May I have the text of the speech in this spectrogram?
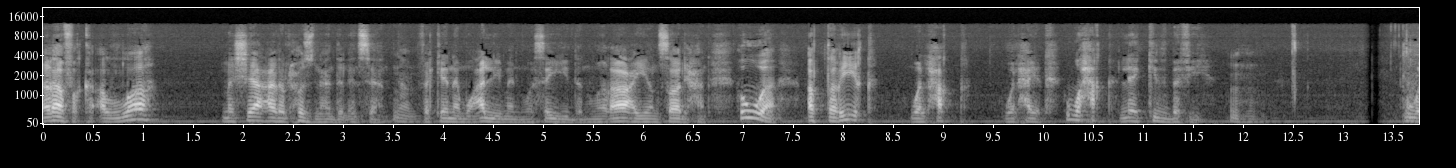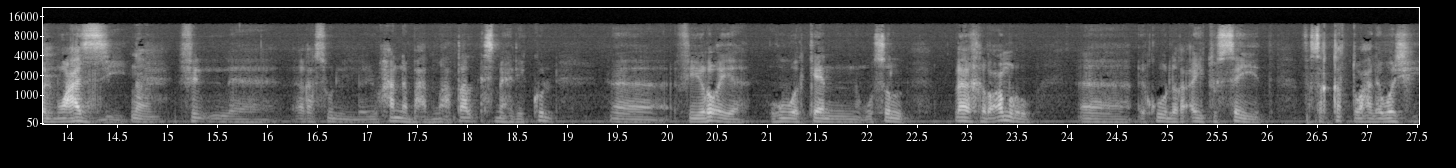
رافق الله مشاعر الحزن عند الإنسان. نعم. فكان معلما وسيدا وراعيا صالحا. هو الطريق والحق والحياة. هو حق لا كذب فيه. هو المعزي. نعم. في ال- رسول يوحنا بعد ما أعطى الأسماء هذه كل آه، في رؤيا وهو كان وصل آخر عمره آه، يقول رأيت السيد فسقطت على وجهي.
